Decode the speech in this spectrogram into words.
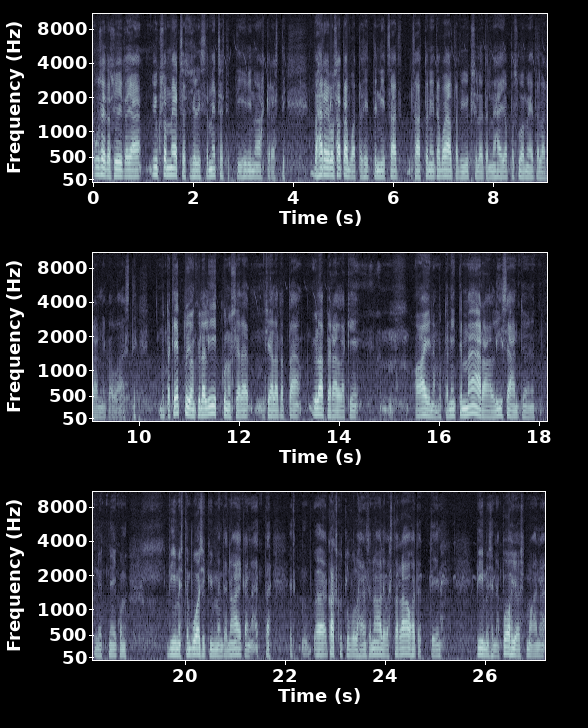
useita syitä ja yksi on metsästys, eli sitä metsästettiin hyvin ahkerasti. Vähän reilu sata vuotta sitten niitä saat, saattoi niitä vaeltavia yksilöitä nähdä jopa Suomen etelärannikolla asti. Mutta kettuja on kyllä liikkunut siellä, siellä tota yläperälläkin aina, mutta niiden määrä on lisääntynyt nyt, nyt niin kuin viimeisten vuosikymmenten aikana, että, että 20-luvullahan se naali vasta rauhoitettiin viimeisenä Pohjoismaana,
